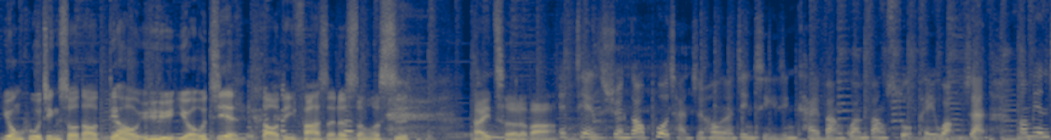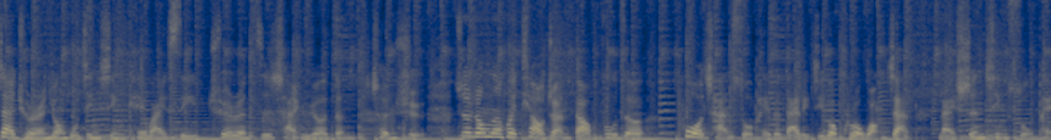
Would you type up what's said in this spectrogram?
用户竟收到钓鱼邮件，到底发生了什么事？太扯了吧！FTX 宣告破产之后呢，近期已经开放官方索赔网站，方便债权人用户进行 KYC 确认资产余额等程序，最终呢会跳转到负责破产索赔的代理机构 Crow 网站来申请索赔。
